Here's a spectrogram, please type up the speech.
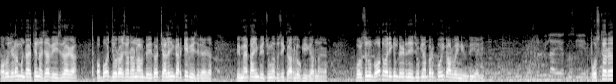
ਔਰ ਉਹ ਜਿਹੜਾ ਮੁੰਡਾ ਇੱਥੇ ਨਸ਼ਾ ਵੇਚਦਾ ਹੈਗਾ ਉਹ ਬਹੁਤ ਜ਼ੋਰਾਂ ਸ਼ੋਰਾਂ ਨਾਲ ਵੇਚਦਾ ਚੈਲੰਜ ਕਰਕੇ ਵੇਚ ਰਿਹਾ ਹੈਗਾ ਵੀ ਮੈਂ ਤਾਂ ਹੀ ਵੇਚੂੰਗਾ ਤੁਸੀਂ ਕਰ ਲਓ ਕੀ ਕਰਨਾ ਹੈਗਾ। ਪੁਲਿਸ ਨੂੰ ਬਹੁਤ ਵਾਰੀ ਕੰਪਲੇਂਟ ਦੇ ਚੁੱਕੇ ਹਾਂ ਪਰ ਕੋਈ ਕਾਰਵਾਈ ਨਹੀਂ ਹੁੰਦੀ ਹੈਗੀ। ਪੋਸਟਰ ਵੀ ਲਾਏ ਆ ਤੁਸੀਂ ਇਹ? ਪੋਸਟਰ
